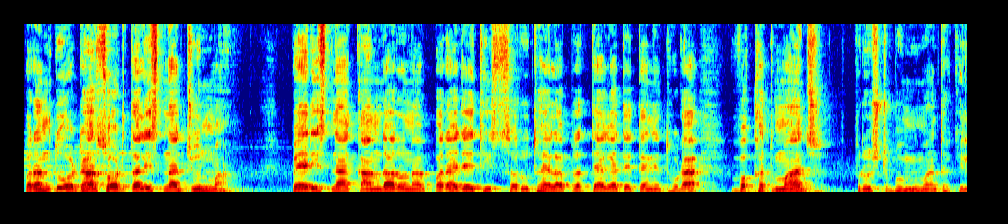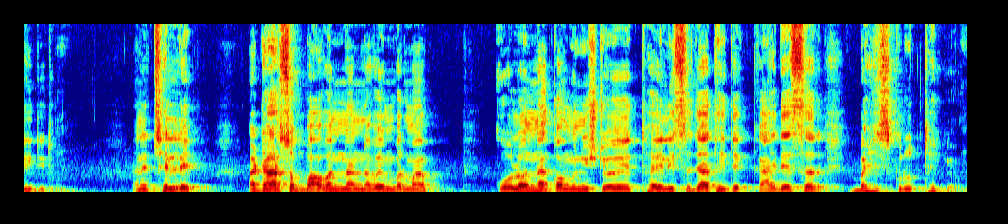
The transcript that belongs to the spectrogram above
પરંતુ અઢારસો અડતાલીસના જૂનમાં પેરિસના કામદારોના પરાજયથી શરૂ થયેલા પ્રત્યાઘાતે તેને થોડા વખતમાં જ પૃષ્ઠભૂમિમાં ધકેલી દીધું. અને છેલ્લે અઢારસો બાવનના નવેમ્બરમાં કોલોનના કોમ્યુનિસ્ટોએ થયેલી સજાથી તે કાયદેસર બહિષ્કૃત થઈ ગયું.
